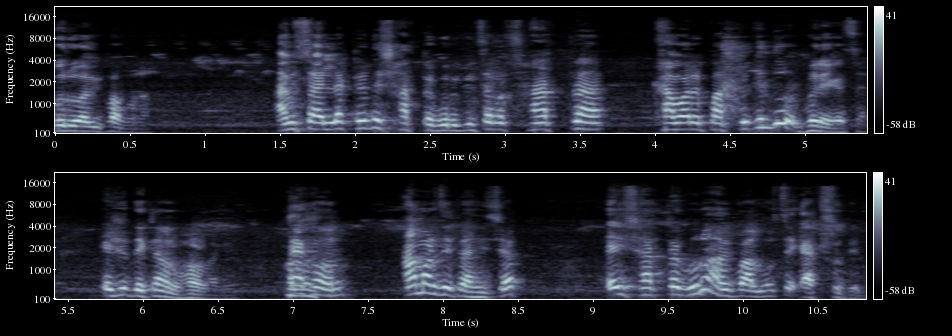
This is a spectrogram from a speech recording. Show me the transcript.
গরু আমি পাবো না। আমি চার লাখ টাকাতে সাতটা গরু কিনছি আমার সাতটা খাবারের পাত্র কিন্তু ভরে গেছে। এসে দেখলে আমার ভালো লাগে। এখন আমার যেটা হিসাব এই সাতটা গরু আমি পালবো হচ্ছে একশো দিন।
